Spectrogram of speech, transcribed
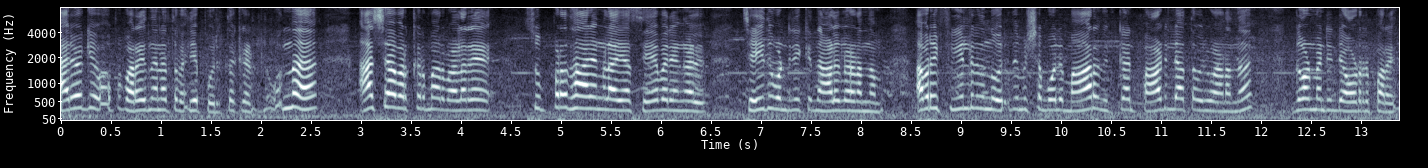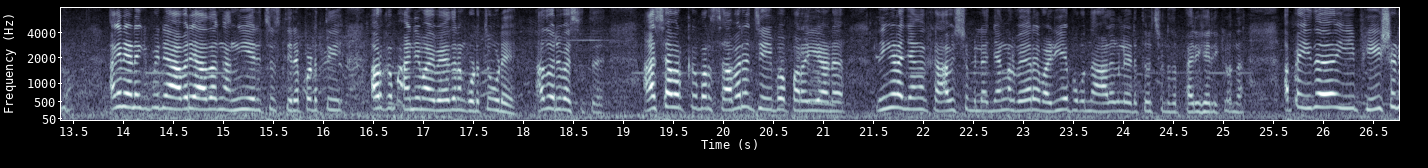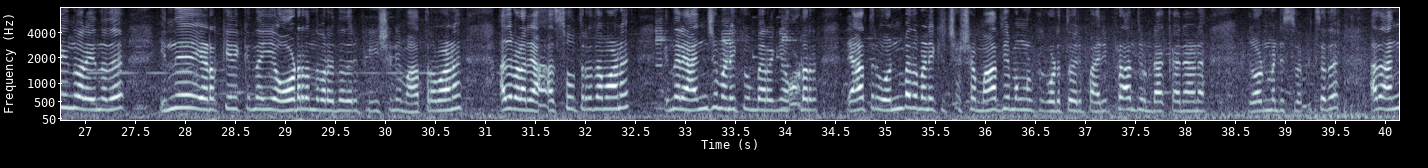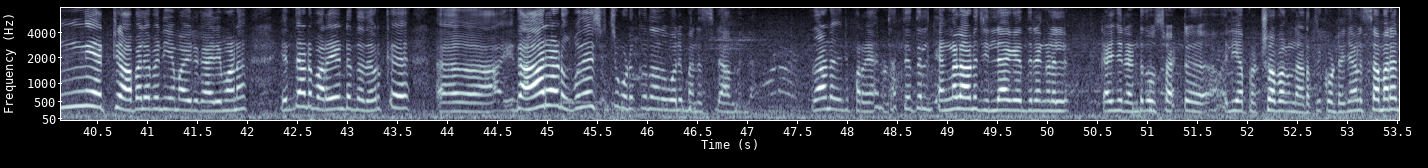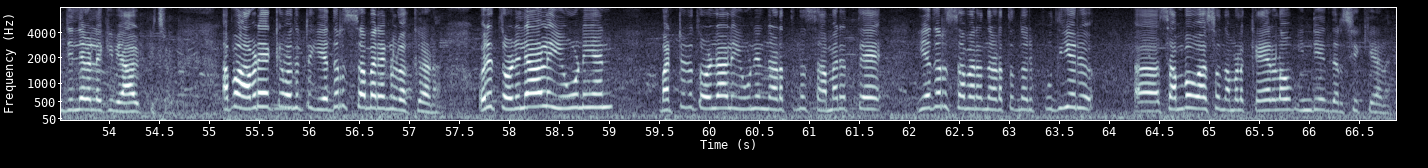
ആരോഗ്യവകുപ്പ് പറയുന്നതിനകത്ത് വലിയ പൊരുത്തക്കേടുണ്ട് ഒന്ന് ആശാ വർക്കർമാർ വളരെ സുപ്രധാനങ്ങളായ സേവനങ്ങൾ ചെയ്തുകൊണ്ടിരിക്കുന്ന ആളുകളാണെന്നും അവർ ഈ ഫീൽഡിൽ നിന്ന് ഒരു നിമിഷം പോലും മാറി നിൽക്കാൻ പാടില്ലാത്തവരുമാണെന്ന് ഗവൺമെന്റിന്റെ ഓർഡർ പറയുന്നു. അങ്ങനെയാണെങ്കിൽ പിന്നെ അവരെ അതങ്ങ് അംഗീകരിച്ച് സ്ഥിരപ്പെടുത്തി അവർക്ക് മാന്യമായ വേതനം കൊടുത്തുകൂടെ? അതൊരു വശത്ത്. ആശാ വർക്കർമാർ സമരം ചെയ്യുമ്പോൾ പറയുകയാണ് നിങ്ങളെ ഞങ്ങൾക്ക് ആവശ്യമില്ല ഞങ്ങൾ വേറെ വഴിയെ പോകുന്ന ആളുകളെ എടുത്തു വെച്ചിട്ട് പരിഹരിക്കുമെന്ന്. അപ്പോൾ ഇത് ഈ ഭീഷണി എന്ന് പറയുന്നത് ഇന്ന് ഇടക്കിരിക്കുന്ന ഈ ഓർഡർ എന്ന് പറയുന്നത് ഒരു ഭീഷണി മാത്രമാണ്. അത് വളരെ ആസൂത്രിതമാണ്. ഇന്നലെ അഞ്ച് മണിക്ക് മുമ്പ് ഇറങ്ങിയ ഓർഡർ രാത്രി ഒൻപത് മണിക്ക് ശേഷം മാധ്യമങ്ങൾക്ക് കൊടുത്ത ഒരു പരിഭ്രാന്തി ഉണ്ടാക്കാനാണ് ഗവൺമെന്റ് ശ്രമിച്ചത്. അത് അങ്ങേയറ്റം അപലപനീയമായൊരു കാര്യമാണ്. എന്താണ് പറയേണ്ടത് അവർക്ക് ഇതാരാണ് ഉപദേശിച്ചു കൊടുക്കുന്നത് പോലും മനസ്സിലാവുന്നില്ല. അതാണ് ഇതിന് പറയാനുള്ളത്. സത്യത്തിൽ ഞങ്ങളാണ് ജില്ലാ കേന്ദ്രങ്ങളിൽ കഴിഞ്ഞ രണ്ട് ദിവസമായിട്ട് വലിയ പ്രക്ഷോഭങ്ങൾ നടത്തിക്കൊണ്ട് ഞങ്ങൾ സമരം ജില്ലകളിലേക്ക് വ്യാപിപ്പിച്ചു. അപ്പോൾ അവിടെയൊക്കെ വന്നിട്ട് എതിർ സമരങ്ങൾ വെക്കുകയാണ്. ഒരു തൊഴിലാളി യൂണിയൻ മറ്റൊരു തൊഴിലാളി യൂണിയൻ നടത്തുന്ന സമരത്തെ എതിർ സമരം നടത്തുന്ന ഒരു പുതിയൊരു സംഭവവാസം നമ്മൾ കേരളവും ഇന്ത്യയും ദർശിക്കുകയാണ്.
